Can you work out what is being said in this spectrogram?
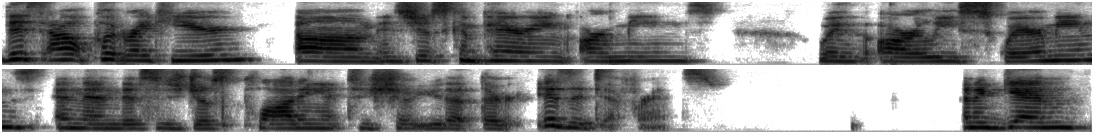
This output right here um, is just comparing our means with our least square means. And then this is just plotting it to show you that there is a difference. And again,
